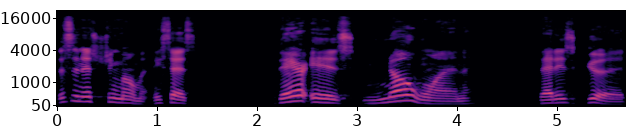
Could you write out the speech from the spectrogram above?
This is an interesting moment. He says, There is no one that is good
